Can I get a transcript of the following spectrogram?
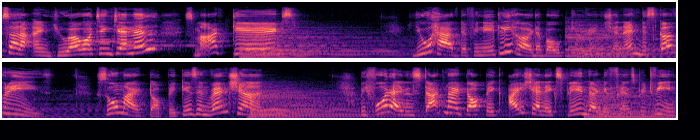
Sara and you are watching channel Smart Kids. You have definitely heard about invention and discoveries. So my topic is invention. Before I will start my topic, I shall explain the difference between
